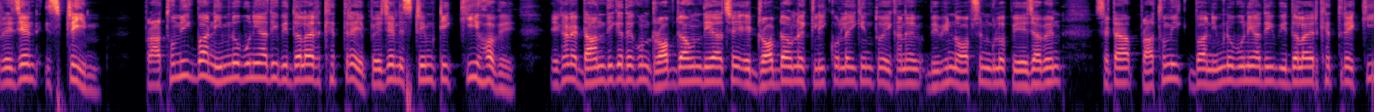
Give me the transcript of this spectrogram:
প্রেজেন্ট স্ট্রিম প্রাথমিক বা নিম্ন বুনিয়াদী বিদ্যালয়ের ক্ষেত্রে প্রেজেন্ট স্ট্রিমটি কি হবে? এখানে ডান দিকে দেখুন ড্রপ ডাউন দেওয়া আছে। এই ড্রপ ডাউনে ক্লিক করলেই কিন্তু এখানে বিভিন্ন অপশনগুলো পেয়ে যাবেন। সেটা প্রাথমিক বা নিম্ন বুনিয়াদী বিদ্যালয়ের ক্ষেত্রে কি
